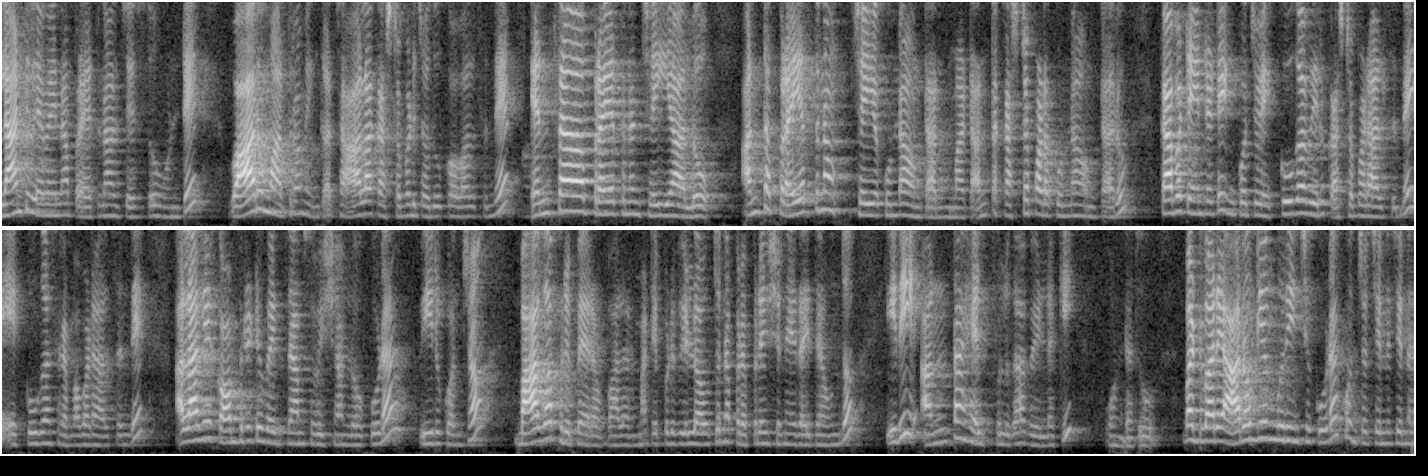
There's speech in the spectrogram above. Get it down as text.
ఇలాంటివి ఏమైనా ప్రయత్నాలు చేస్తూ ఉంటే వారు మాత్రం ఇంకా చాలా కష్టపడి చదువుకోవాల్సిందే. ఎంత ప్రయత్నం చెయ్యాలో అంత ప్రయత్నం చేయకుండా ఉంటారనమాట అంత కష్టపడకుండా ఉంటారు. కాబట్టి ఏంటంటే ఇంకొంచెం ఎక్కువగా వీరు కష్టపడాల్సిందే ఎక్కువగా శ్రమపడాల్సిందే. అలాగే కాంపిటేటివ్ ఎగ్జామ్స్ విషయంలో కూడా వీరు కొంచెం బాగా ప్రిపేర్ అవ్వాలన్నమాట. ఇప్పుడు వీళ్ళు అవుతున్న ప్రిపరేషన్ ఏదైతే ఉందో ఇది అంత హెల్ప్ఫుల్గా వీళ్ళకి ఉండదు. బట్ వారి ఆరోగ్యం గురించి కూడా కొంచెం చిన్న చిన్న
